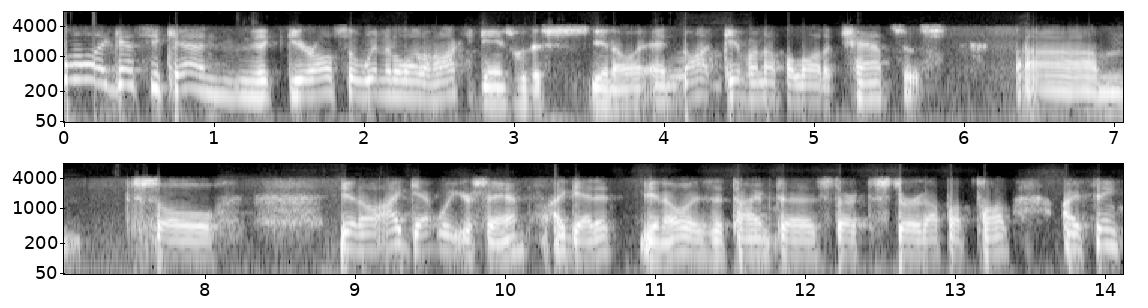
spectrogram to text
Well, I guess you can. You're also winning a lot of hockey games with this, you know, and not giving up a lot of chances. Um, so, you know, I get what you're saying. I get it. You know, is it time to start to stir it up up top? I think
